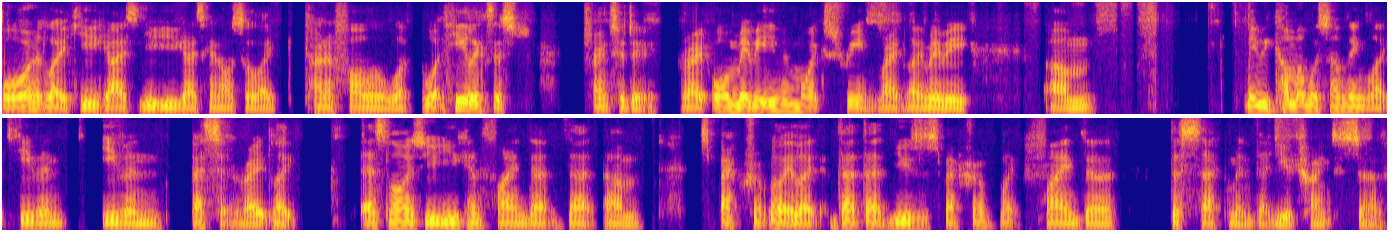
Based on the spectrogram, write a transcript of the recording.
Or like you guys, you, you guys can also like kind of follow what what Helix is trying to do, right? Or maybe even more extreme, right? Like maybe, um, maybe come up with something like even even better, right? Like as long as you, you can find that that um, spectrum like, like that that user spectrum like find the the segment that you're trying to serve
